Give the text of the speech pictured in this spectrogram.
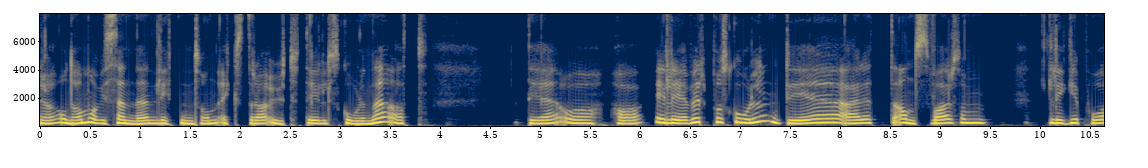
Ja, og da må vi sende en liten sånn ekstra ut til skolene at det å ha elever på skolen, det er et ansvar som ligger på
